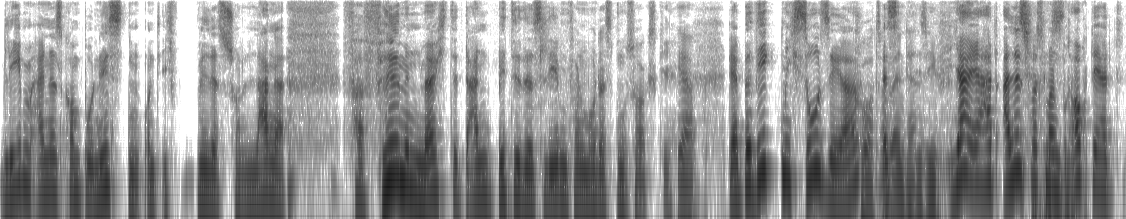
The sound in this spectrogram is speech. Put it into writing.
Leben eines Komponisten, und ich will das schon lange, verfilmen möchte, dann bitte das Leben von Modest Mussorgsky. Ja. Der bewegt mich so sehr. Kurz, aber intensiv. Ja, er hat alles, was man braucht. Er hat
